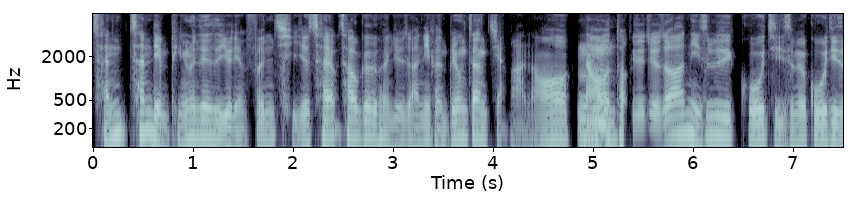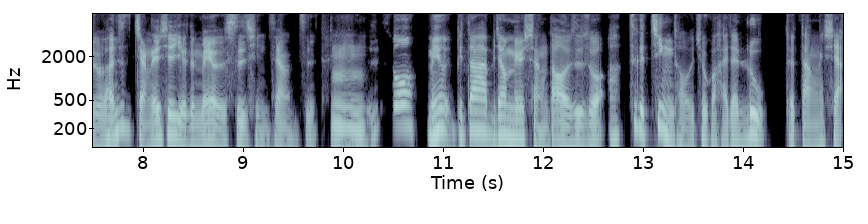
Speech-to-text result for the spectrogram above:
餐餐点评论这件事有点分歧，就超超哥可能觉得说啊，你可能不用这样讲啊，然后然后 Toys 就觉得说啊，你是不是国籍什么国籍什么，反正就是讲了一些有的没有的事情这样子。嗯，只是说没有，大家比较没有想到的是说啊，这个镜头结果还在录的当下。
